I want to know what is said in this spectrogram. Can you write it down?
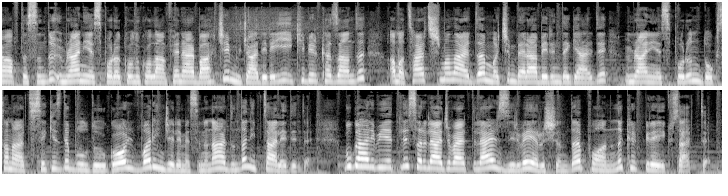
haftasında Ümraniye Spor'a konuk olan Fenerbahçe mücadeleyi 2-1 kazandı ama tartışmalar da maçın beraberinde geldi. Ümraniye Spor'un 90 artı 8'de bulduğu gol var incelemesinin ardından iptal edildi. Bu galibiyetle Sarı Lacivertliler zirve yarışında puanını 41'e yükseltti.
